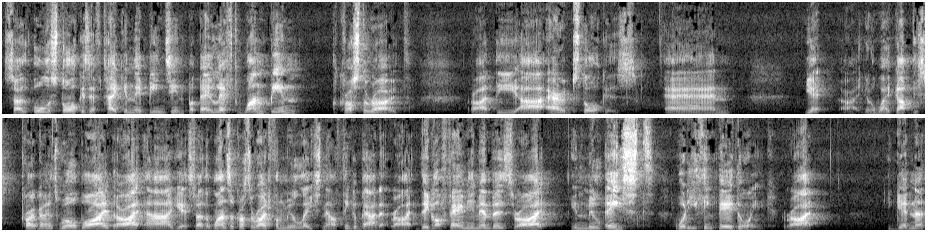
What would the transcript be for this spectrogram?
So all the stalkers have taken their bins in, but they left one bin across the road, right? The uh, Arab stalkers. And yeah, all right, you've got to wake up. This program's worldwide, all right? Uh, yeah, so the ones across the road from the Middle East. Now, think about it, right? They got family members, right? In the Middle East, what do you think they're doing, right? You getting it?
